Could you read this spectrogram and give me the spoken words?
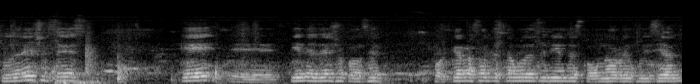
tus derechos es que eh, tienes derecho a conocer por qué razón te estamos deteniendo, es con una orden judicial.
